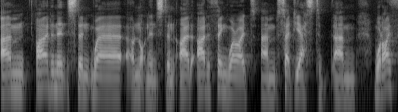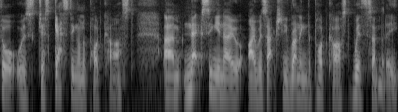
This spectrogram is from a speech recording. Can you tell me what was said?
Um, I had an incident where, or not an incident, I had, I had a thing where I'd um, said yes to um, what I thought was just guesting on a podcast. Um, next thing you know, I was actually running the podcast with somebody.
